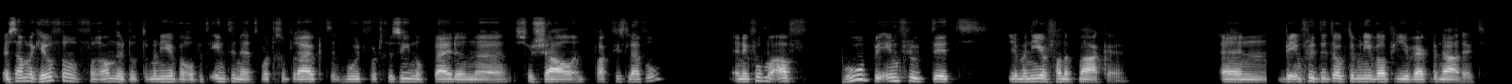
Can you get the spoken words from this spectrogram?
Er is namelijk heel veel veranderd op de manier waarop het internet wordt gebruikt en hoe het wordt gezien op beide een eh, sociaal en praktisch level. En ik vroeg me af, hoe beïnvloedt dit je manier van het maken? En beïnvloedt dit ook de manier waarop je je werk benadert?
